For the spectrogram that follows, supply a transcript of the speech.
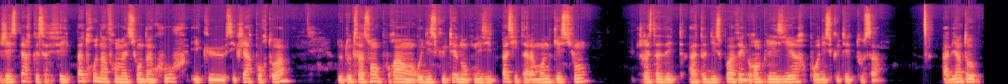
J'espère que ça fait pas trop d'informations d'un coup et que c'est clair pour toi. De toute façon, on pourra en rediscuter, donc n'hésite pas si tu as la moindre question. Je reste à ta dispo avec grand plaisir pour discuter de tout ça. À bientôt.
